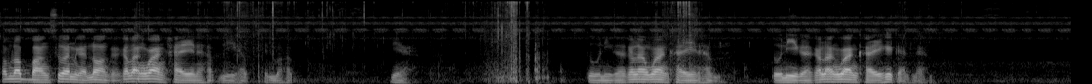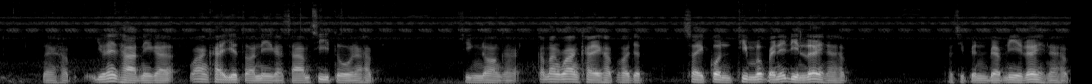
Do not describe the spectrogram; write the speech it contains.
สำหรับบางส่วนกับน้องก็กำลังว่างไข่นะครับนี่ครับเห็นไหมครับ เนี่ย ตัวนี้ก็กำลังว่างไข่นะครับ ตัวนี้ก็กำลังว่างไข่ให้กันนะครับนะครับ อยู่ในถาดนี้ก็ว่างไข่อยู่ตอนนี้ก็สามสี่ตัวนะครับ สิ่งน้องก็กำลังว่างไข่ครับเขาจะใส่ก้นทิ่มลงไปในดินเลยนะครับก็จะเป็นแบบนี้เลยนะครับ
